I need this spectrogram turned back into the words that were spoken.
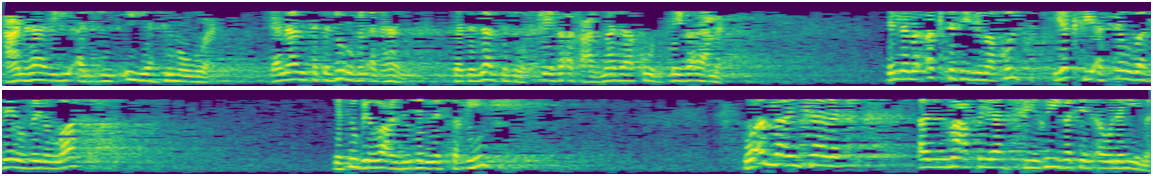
عن هذه الجزئية في الموضوع. لأن هذه ستدور في الأذهان لا تزال تدور كيف أفعل؟ ماذا أقول؟ كيف أعمل؟ إنما أكتفي بما قلت يكفي التوبة بينه وبين الله. يتوب الله عز وجل ويستقيم. وأما إن كانت المعصية في غيبة أو نميمة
